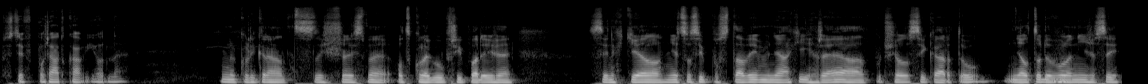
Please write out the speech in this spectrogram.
prostě v pořádku a výhodné. No, kolikrát slyšeli jsme od kolegů případy, že syn chtěl něco si postavit v nějaké hře a půjčil si kartu. Měl to dovolení, hmm. že si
